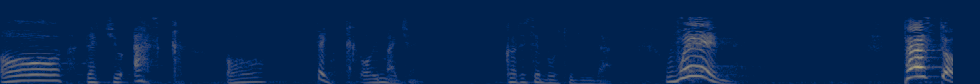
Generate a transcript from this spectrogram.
all that you ask or think or imagine. God is able to do that. When? Pastor,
